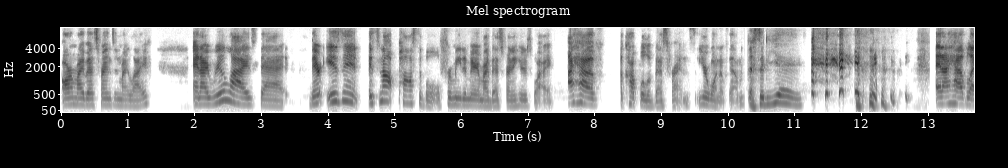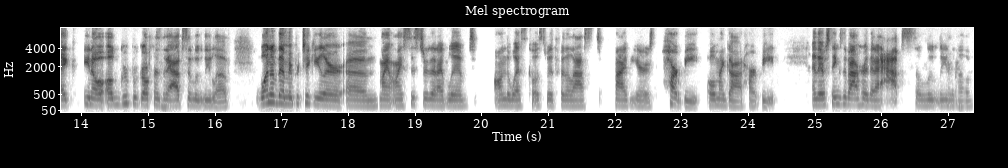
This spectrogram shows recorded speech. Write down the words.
are my best friends in my life. And I realized that there isn't, it's not possible for me to marry my best friend. And here's why I have a couple of best friends. You're one of them. I said, Yay. and I have like you know a group of girlfriends that I absolutely love. One of them in particular, um, my my sister that I've lived on the West Coast with for the last five years. Heartbeat, oh my God, heartbeat. And there's things about her that I absolutely love.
